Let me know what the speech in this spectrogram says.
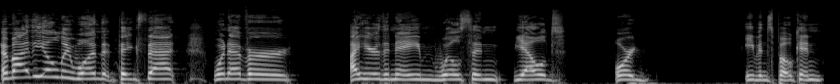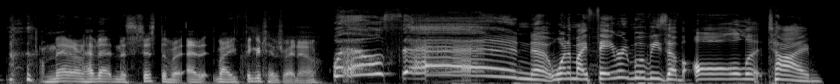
Am I the only one that thinks that whenever I hear the name Wilson yelled or even spoken? I'm mad I don't have that in the system at my fingertips right now. Wilson! One of my favorite movies of all time.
